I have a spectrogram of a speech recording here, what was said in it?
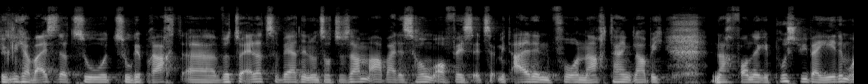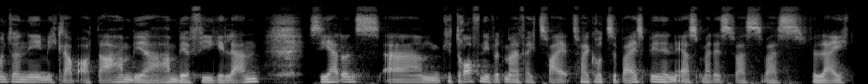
glücklicherweise dazu zu gebracht, äh, virtueller zu werden in unserer Zusammenarbeit. Das Homeoffice jetzt mit all den Vor- und Nachteilen, glaube ich, nach vorne gepusht, wie bei jedem Unternehmen. Ich glaube, auch da haben wir, haben wir viel gelernt. Sie hat uns ähm, getroffen. Ich würde mal vielleicht zwei, zwei kurze Beispiele nennen. Erstmal das, was, was vielleicht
